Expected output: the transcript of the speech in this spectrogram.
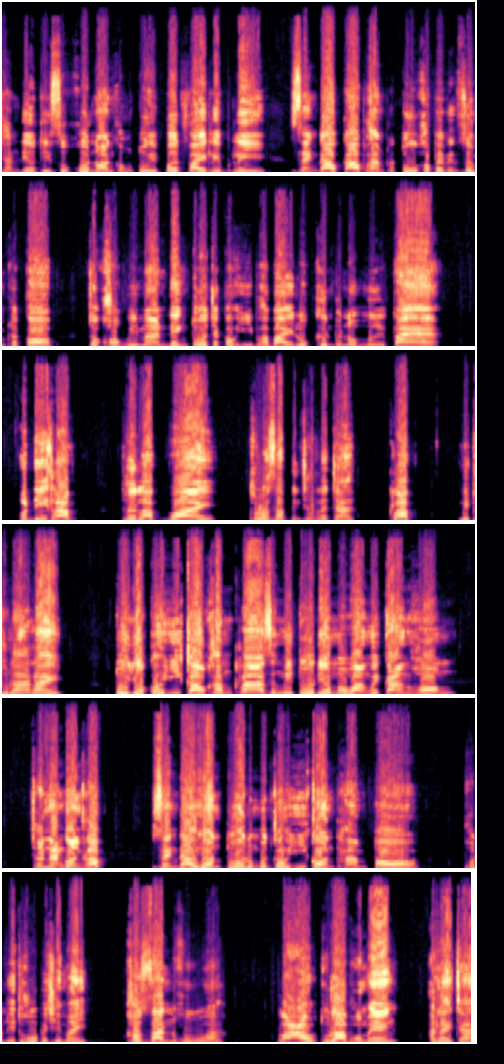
ชั้นเดียวที่ซุกหัวนอนของตุ๋ยเปิดไฟริบหรี่ แสงดาวก้าวผ่านประตูเข้าไปเป็นส่วนประกอบ เจ้าของวิมานเด้งตัวจากเก้าอี้ผ้าใบลุกขึ้นพนมมือแต่สวัสดีครับ เธอรับไหวโทรศัพท์ถึงฉันเหรอจ๊ะครับ มีธุระอะไรตุยยกเก้าอี้เก่าค่ำคลา ซึ่งมีตัวเดียวมาวางไว้กลางห้อง เชิญนั่งก่อนครับ แสงดาวย่อนตัวลงบนเก้าอี้ก่อนถามต่อ พลให้โทรไปใช่ไหม เขาสั้นหัว เปล่าธุระผมเอง อะไรจ๊ะ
